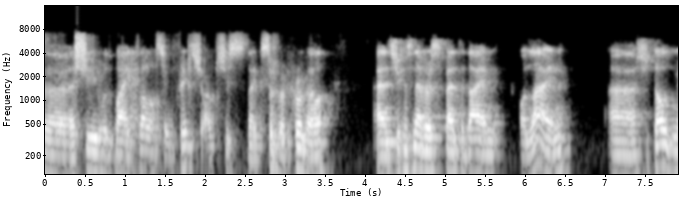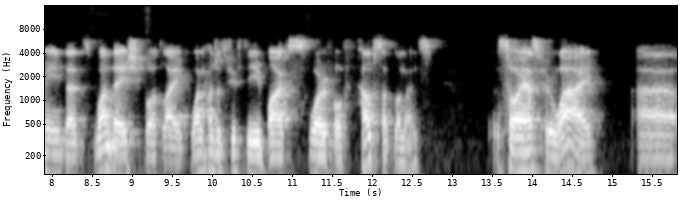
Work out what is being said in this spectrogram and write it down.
uh, she would buy clothes in thrift shops. She's like super frugal, and she has never spent a dime online. Uh, she told me that one day she bought like 150 bucks worth of health supplements. So I asked her why, uh,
